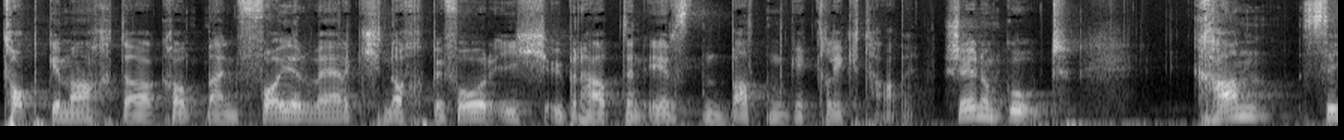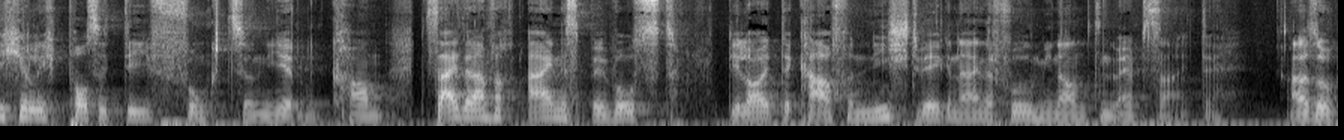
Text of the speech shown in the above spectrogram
top gemacht, da kommt mein Feuerwerk noch bevor ich überhaupt den ersten Button geklickt habe. Schön und gut. Kann sicherlich positiv funktionieren, kann. Sei dir einfach eines bewusst. Die Leute kaufen nicht wegen einer fulminanten Webseite. Also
